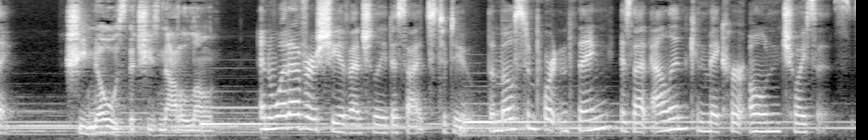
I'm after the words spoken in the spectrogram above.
thing. She knows that she's not alone. And whatever she eventually decides to do, the most important thing is that Ellen can make her own choices.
